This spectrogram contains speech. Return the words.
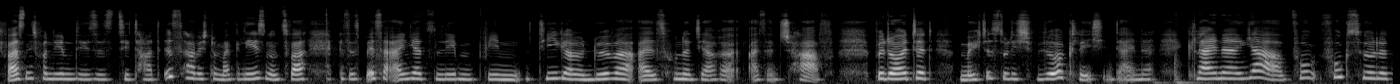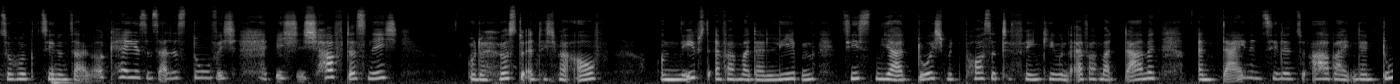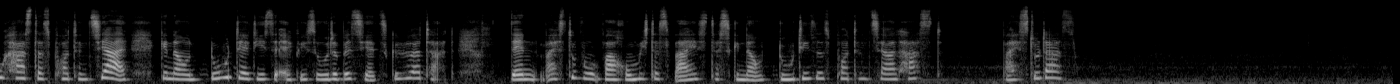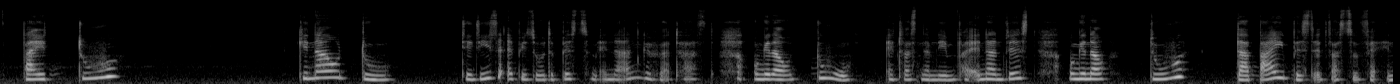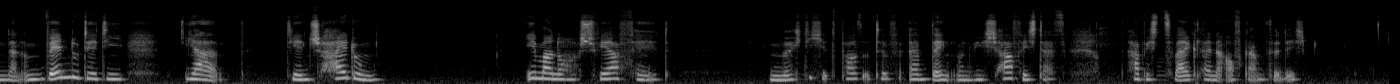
Ich weiß nicht, von wem dieses Zitat ist, habe ich nur mal gelesen. Und zwar, es ist besser, ein Jahr zu leben wie ein Tiger und Löwe als 100 Jahre als ein Schaf. Bedeutet, möchtest du dich wirklich in deine kleine, ja, Fuchshöhle zurückziehen und sagen, okay, es ist alles doof, ich, ich, ich schaff das nicht? Oder hörst du endlich mal auf und lebst einfach mal dein Leben, ziehst ein Jahr durch mit Positive Thinking und einfach mal damit an deinen Zielen zu arbeiten, denn du hast das Potenzial, genau du, der diese Episode bis jetzt gehört hat. Denn weißt du, wo, warum ich das weiß, dass genau du dieses Potenzial hast? Weißt du das? Weil du, genau du, dir diese Episode bis zum Ende angehört hast und genau du etwas in deinem Leben verändern willst und genau du dabei bist, etwas zu verändern. Und wenn du dir die, ja, die Entscheidung immer noch schwer fällt, möchte ich jetzt positiv äh, denken und wie schaffe ich das, habe ich zwei kleine Aufgaben für dich.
